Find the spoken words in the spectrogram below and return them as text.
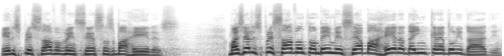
Eles precisavam vencer essas barreiras. Mas eles precisavam também vencer a barreira da incredulidade.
